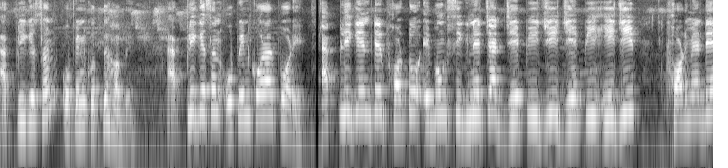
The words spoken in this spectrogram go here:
অ্যাপ্লিকেশন ওপেন করতে হবে। অ্যাপ্লিকেশন ওপেন করার পরে অ্যাপ্লিকেন্টের ফটো এবং সিগনেচার জেপিজি, জেপিইজি ফরম্যাটে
